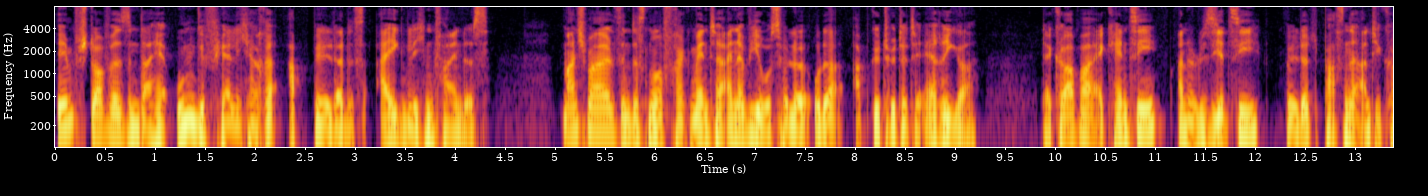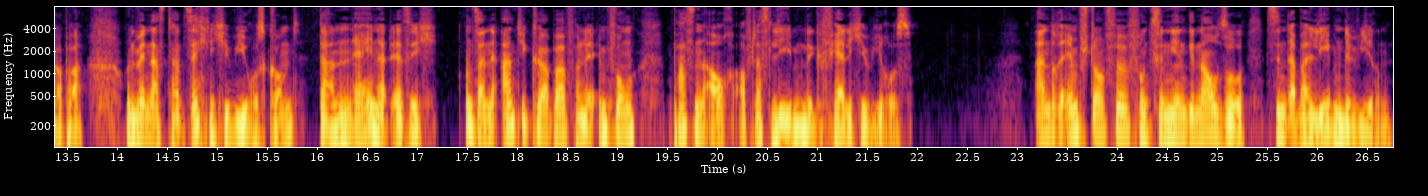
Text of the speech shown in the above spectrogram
Impfstoffe sind daher ungefährlichere Abbilder des eigentlichen Feindes. Manchmal sind es nur Fragmente einer Virushülle oder abgetötete Erreger. Der Körper erkennt sie, analysiert sie, bildet passende Antikörper. Und wenn das tatsächliche Virus kommt, dann erinnert er sich und seine Antikörper von der Impfung passen auch auf das lebende gefährliche Virus. Andere Impfstoffe funktionieren genauso, sind aber lebende Viren.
